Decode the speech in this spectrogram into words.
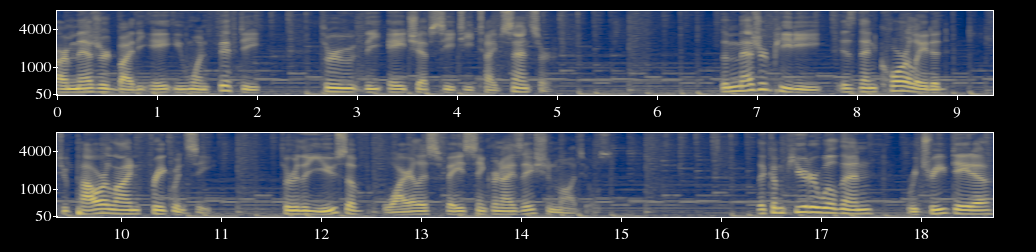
are measured by the AE150 through the HFCT type sensor. The measured PD is then correlated to power line frequency through the use of wireless phase synchronization modules. The computer will then retrieve data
